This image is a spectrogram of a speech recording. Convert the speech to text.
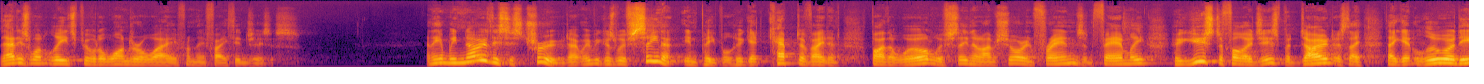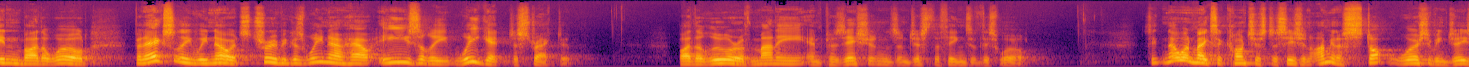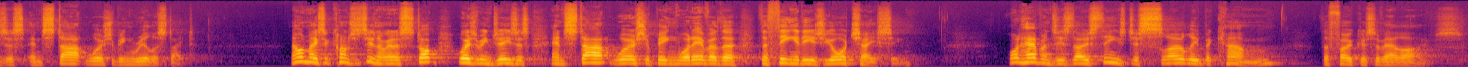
that is what leads people to wander away from their faith in Jesus. And again, we know this is true, don't we? Because we've seen it in people who get captivated by the world. We've seen it, I'm sure, in friends and family who used to follow Jesus but don't as they, they get lured in by the world. But actually, we know it's true because we know how easily we get distracted by the lure of money and possessions and just the things of this world. See, no one makes a conscious decision I'm going to stop worshipping Jesus and start worshipping real estate. No one makes a conscious decision. I'm going to stop worshipping Jesus and start worshipping whatever the, the thing it is you're chasing. What happens is those things just slowly become the focus of our lives.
